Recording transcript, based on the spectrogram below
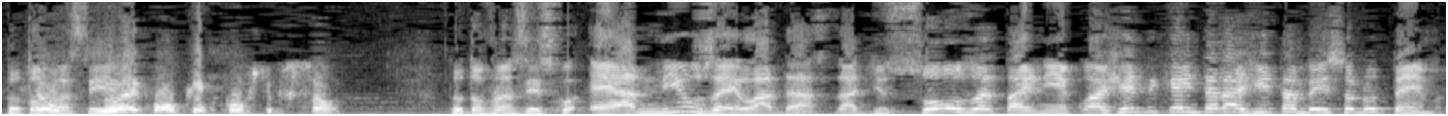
Doutor então, Francisco. não é qualquer construção. Doutor Francisco, é a Nilza lá da cidade de Souza, está em com a gente e quer interagir também sobre o tema.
